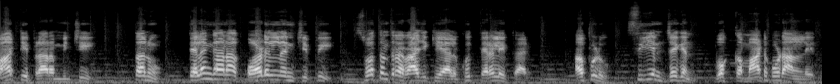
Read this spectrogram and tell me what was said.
పార్టీ ప్రారంభించి తను తెలంగాణ కోడలనని చెప్పి స్వతంత్ర రాజకీయాలకు తెరలేపారు. అప్పుడు సీఎం జగన్ ఒక్క మాట కూడా అనలేదు.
